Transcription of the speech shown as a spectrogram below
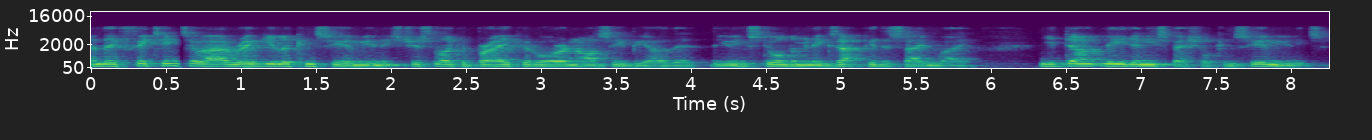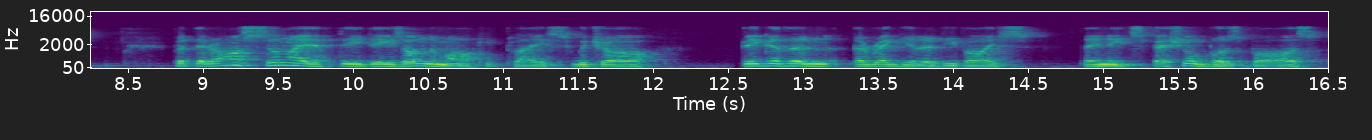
And they fit into our regular consumer units just like a breaker or an RCBO. They, you install them in exactly the same way. You don't need any special consumer units. But there are some AFDDs on the marketplace which are bigger than a regular device. They need special busbars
